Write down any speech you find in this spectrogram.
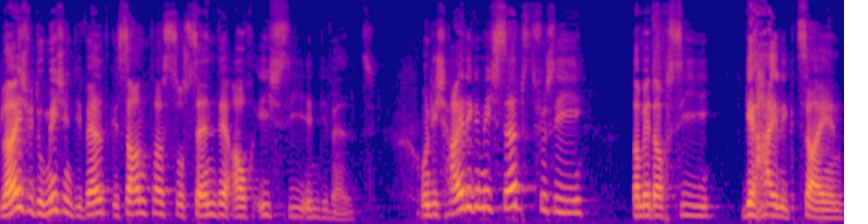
Gleich wie du mich in die Welt gesandt hast, so sende auch ich sie in die Welt. Und ich heilige mich selbst für sie, damit auch sie geheiligt seien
